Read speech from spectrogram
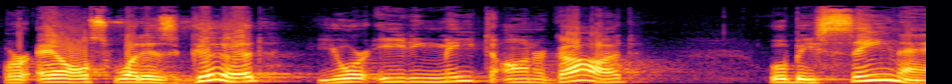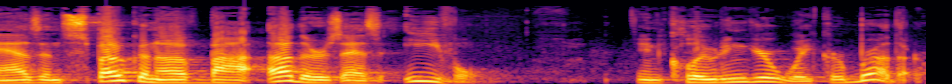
Or else, what is good, your eating meat to honor God, will be seen as and spoken of by others as evil, including your weaker brother.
